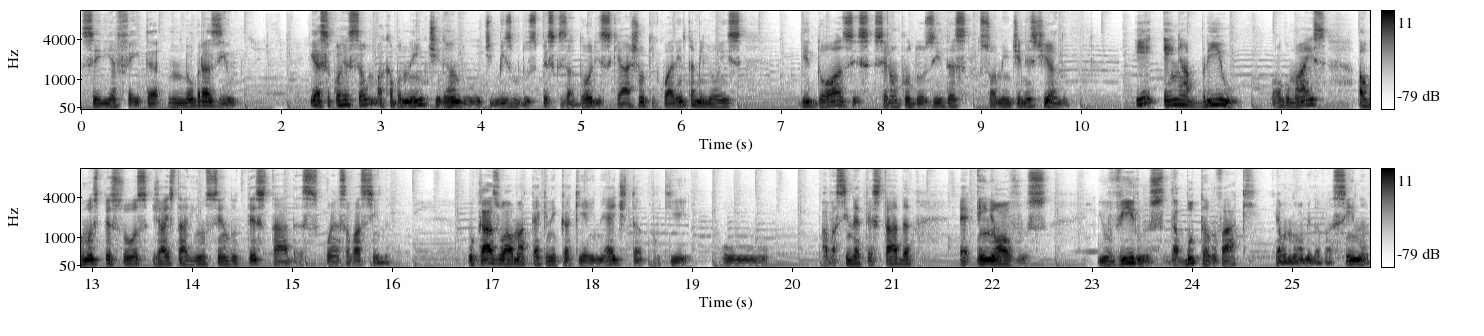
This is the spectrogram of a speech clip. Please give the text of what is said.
seria feita no Brasil. E essa correção acabou nem tirando o otimismo dos pesquisadores que acham que 40 milhões de doses serão produzidas somente neste ano. E em abril, logo mais, algumas pessoas já estariam sendo testadas com essa vacina. No caso, há uma técnica que é inédita, porque o, a vacina é testada é, em ovos. E o vírus da Butanvac, que é o nome da vacina,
